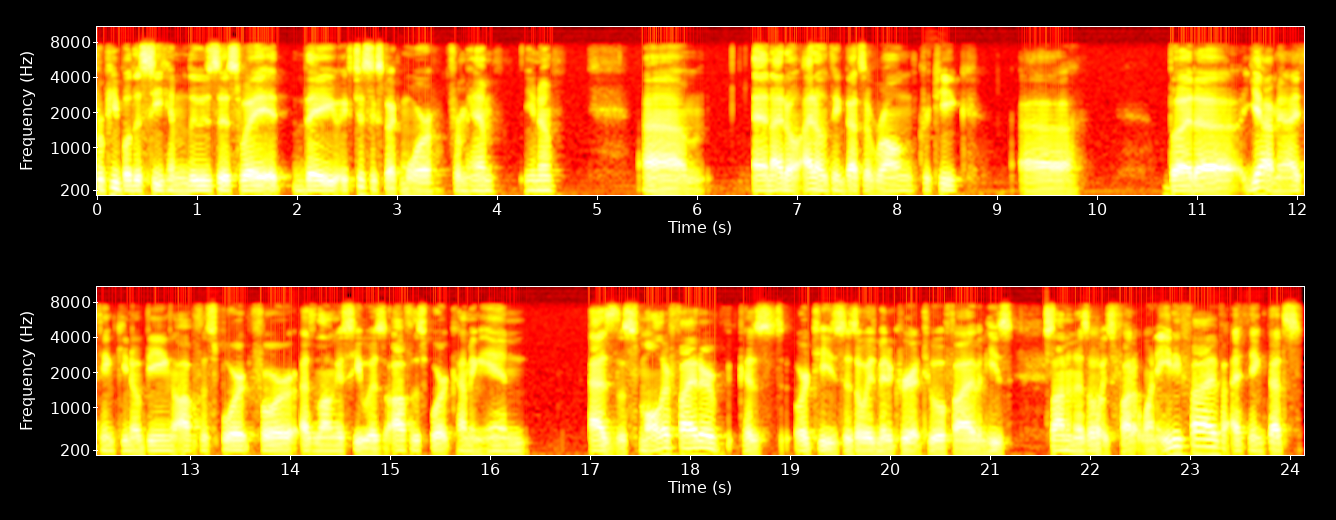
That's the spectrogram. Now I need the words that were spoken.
for people to see him lose this way, it, they just expect more from him you know. Um, and I don't I don't think that's a wrong critique. Uh, but uh, yeah, I mean, I think you know being off the sport for as long as he was off the sport, coming in as the smaller fighter because Ortiz has always made a career at 205, and he's Sonnen has always fought at 185. I think that's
